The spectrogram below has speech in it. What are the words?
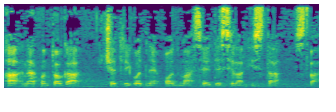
a nakon toga četiri godine odma se je desila ista stvar.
